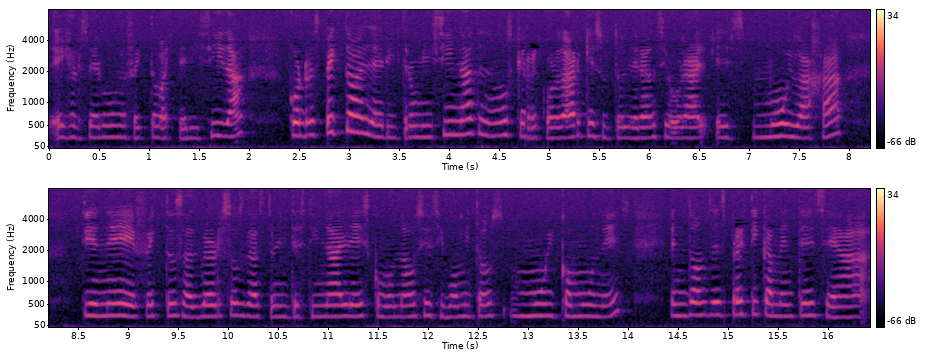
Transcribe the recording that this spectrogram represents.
ejercer un efecto bactericida. Con respecto a la eritromicina, tenemos que recordar que su tolerancia oral es muy baja, tiene efectos adversos gastrointestinales como náuseas y vómitos muy comunes. Entonces prácticamente se ha,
